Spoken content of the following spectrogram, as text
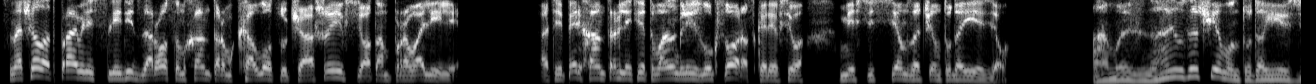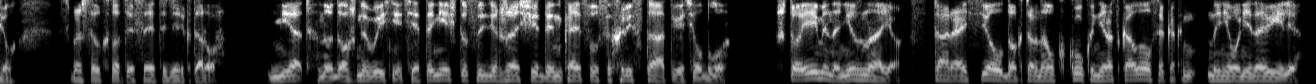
Сначала отправились следить за Росом Хантером к колодцу чаши и все там провалили. А теперь Хантер летит в Англию из Луксора, скорее всего, вместе с тем, зачем туда ездил. «А мы знаем, зачем он туда ездил?» — спросил кто-то из совета директоров. «Нет, но должны выяснить, это нечто, содержащее ДНК Иисуса Христа», — ответил Блур. Что именно, не знаю. Старый осел доктор наук Кук не раскололся, как на него не давили.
